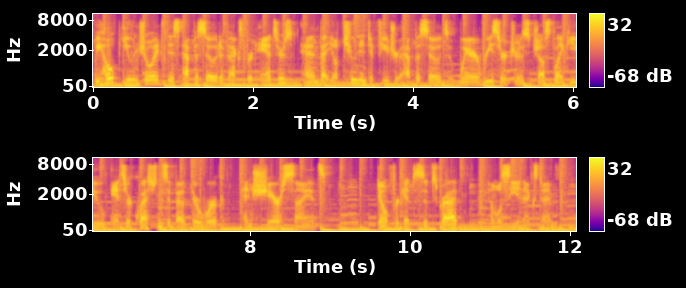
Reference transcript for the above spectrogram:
We hope you enjoyed this episode of Expert Answers and that you'll tune into future episodes where researchers just like you answer questions about their work and share science. Don't forget to subscribe, and we'll see you next time.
